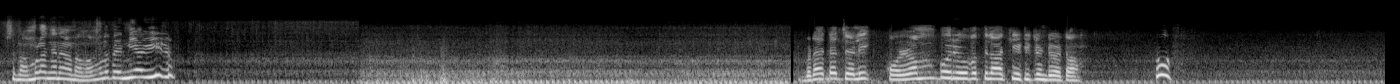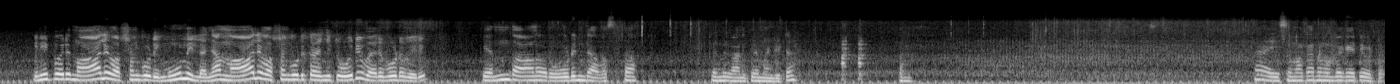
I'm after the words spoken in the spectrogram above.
പക്ഷെ നമ്മളങ്ങനെയാണോ? നമ്മൾ തെന്നിയാ വീഴും. ഇവിടെയൊക്കെ ചെളി കുഴമ്പ് രൂപത്തിലാക്കി ഇട്ടിട്ടുണ്ട് കേട്ടോ. ഇനിയിപ്പോൾ ഒരു നാല് വർഷം കൂടി മൂന്നില്ല ഞാൻ നാല് വർഷം കൂടി കഴിഞ്ഞിട്ട് ഒരു വരവൂടെ വരും. എന്താണ് റോഡിന്റെ അവസ്ഥ എന്ന് കാണിക്കാൻ വേണ്ടിയിട്ട്? ആ ഈ സുമക്കാരന് മുമ്പേ കയറ്റി വിട്ടു.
